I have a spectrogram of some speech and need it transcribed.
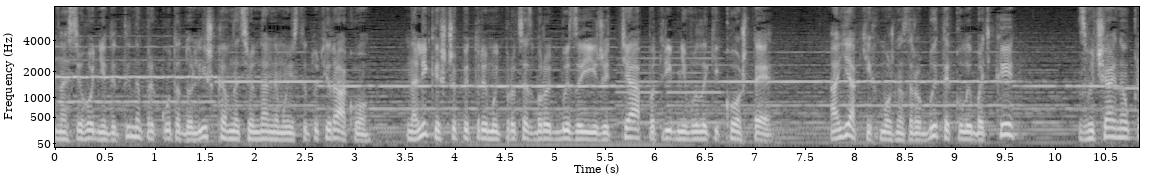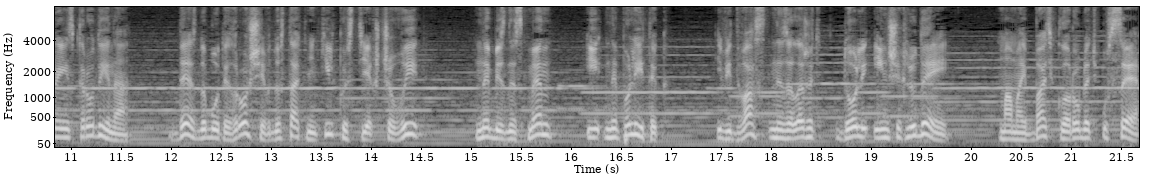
на сьогодні дитина прикута до ліжка в Національному інституті раку. На ліки, що підтримують процес боротьби за її життя, потрібні великі кошти. А як їх можна зробити, коли батьки звичайна українська родина? Де здобути гроші в достатній кількості, якщо ви не бізнесмен і не політик, і від вас не залежать долі інших людей. Мама й батько роблять усе,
